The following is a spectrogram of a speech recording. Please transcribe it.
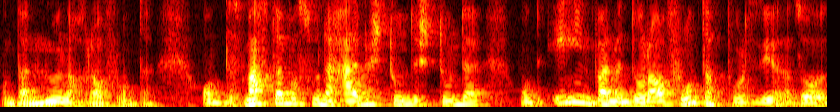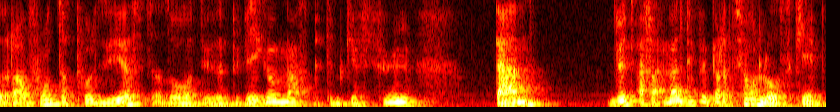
und dann nur noch rauf, runter. Und das machst du einfach so eine halbe Stunde, Stunde und irgendwann, wenn du rauf, runter pulsierst, also rauf, runter pulsierst, also diese Bewegung machst mit dem Gefühl, dann wird auf einmal die Vibration losgehen.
